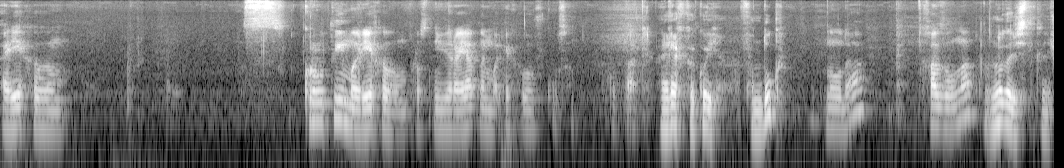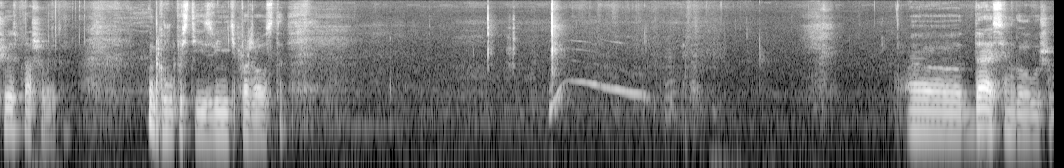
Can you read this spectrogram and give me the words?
ореховым, с крутым ореховым, просто невероятным ореховым вкусом. Вот так. Орех какой? Фундук? Ну да, хазлнат. Ну да, действительно, что я спрашиваю это? Глупости, извините, пожалуйста. Да, сингл вышел.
